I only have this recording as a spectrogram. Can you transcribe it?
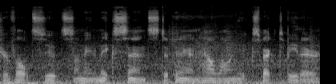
Extra vault suits. I mean, it makes sense, depending on how long you expect to be there.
